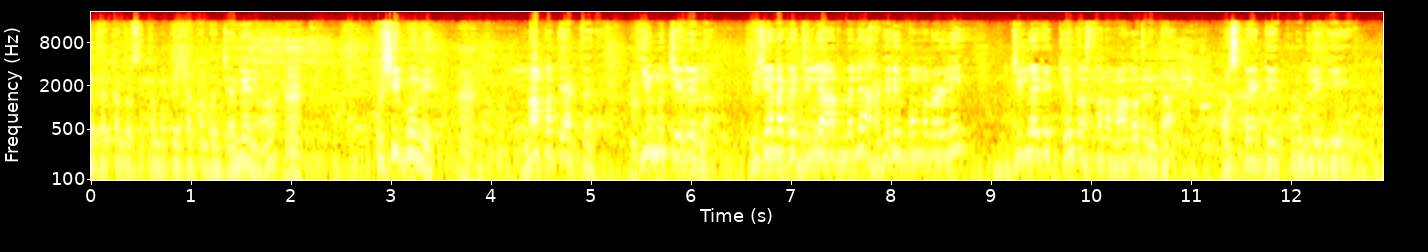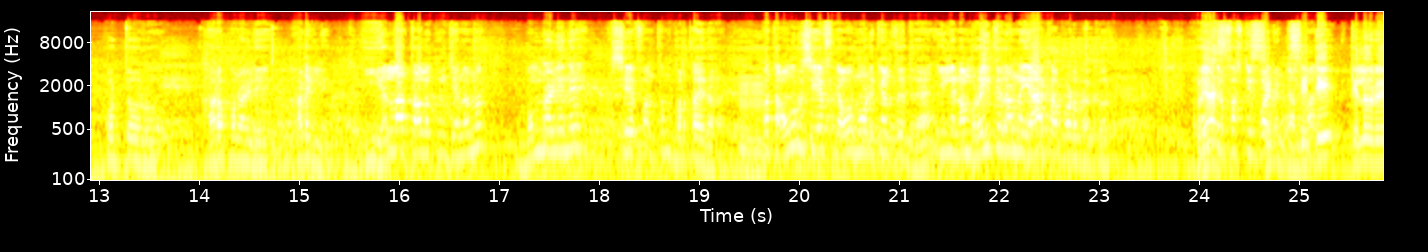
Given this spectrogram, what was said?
ಇರ್ತಕ್ಕಂಥ ಸುತ್ತಮುತ್ತ ಇರ್ತಕ್ಕಂಥ ಜಮೀನು ಕೃಷಿ ಭೂಮಿ ನಾಪತ್ತೆ ಆಗ್ತಾ ಇದೆ. ಈ ಮುಂಚೆ ಇರಲಿಲ್ಲ. ವಿಜಯನಗರ ಜಿಲ್ಲೆ ಆದ್ಮೇಲೆ ಹಗರಿಬೊಮ್ಮನಹಳ್ಳಿ ಜಿಲ್ಲೆಗೆ ಕೇಂದ್ರ ಸ್ಥಾನವಾಗೋದ್ರಿಂದ ಹೊಸಪೇಟೆ ಕೂಡ್ಲಿಗಿ ಕೊಟ್ಟೂರು ಹರಪನಹಳ್ಳಿ ಹಡಗಲಿ ಈ ಎಲ್ಲಾ ತಾಲೂಕಿನ ಜನನು ಬೊಮ್ಮನಹಳ್ಳಿನೇ ಸೇಫ್ ಅಂತಂದು ಬರ್ತಾ ಇದಾರೆ. ಮತ್ತೆ ಅವ್ರು ಸೇಫ್ ಅವ್ರು ನೋಡ್ಕೊಳ್ತಿದ್ರೆ ಇಲ್ಲಿ ನಮ್ಮ ರೈತರನ್ನ ಯಾರು ಕಾಪಾಡಬೇಕು? ರೈತರು ಫಸ್ಟ್ ಇಂಪಾರ್ಟೆಂಟ್ ಸಿಟಿ ಕೆಲವರು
